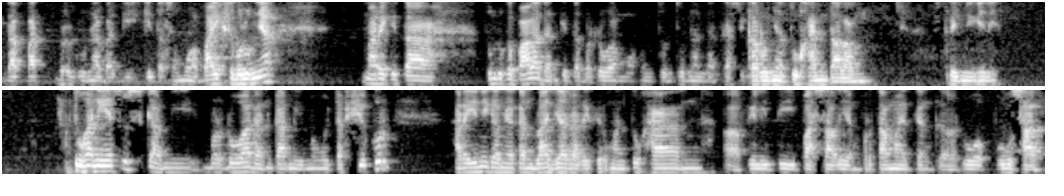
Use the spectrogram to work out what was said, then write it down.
dapat berguna bagi kita semua. Baik sebelumnya, mari kita tunduk kepala dan kita berdoa mohon tuntunan dan kasih karunia Tuhan dalam streaming ini. Tuhan Yesus kami berdoa dan kami mengucap syukur. Hari ini kami akan belajar dari firman Tuhan uh, Filipi pasal yang pertama ayat yang ke-21.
